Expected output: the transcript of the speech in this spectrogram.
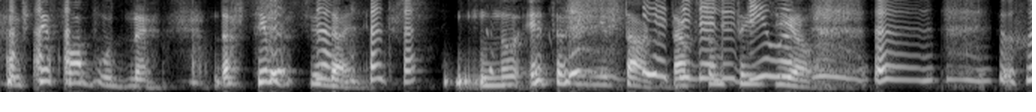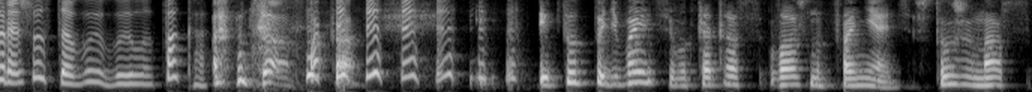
Все свободны. Да, всем до свидания. Но это же не так. Я да, тебя любила. Э, хорошо с тобой было. Пока. Да, пока. И тут, понимаете, вот как раз важно понять, что же нас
